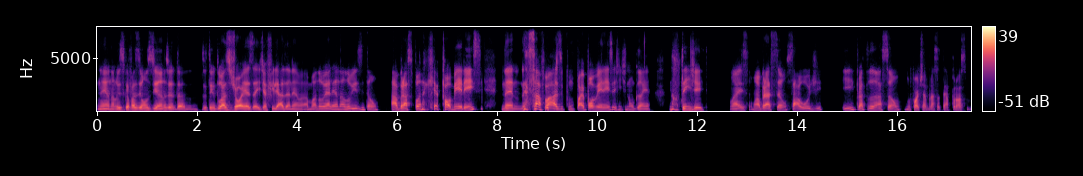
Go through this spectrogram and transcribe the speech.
né? Ana Luísa quer fazer 11 anos, eu tenho duas joias aí de afilhada, né? A Manuela e a Ana Luísa, então abraço para Ana que é palmeirense, né? Nessa fase, para um pai palmeirense a gente não ganha, não tem jeito. Mas um abração, saúde e para toda a nação, um forte abraço, até a próxima.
